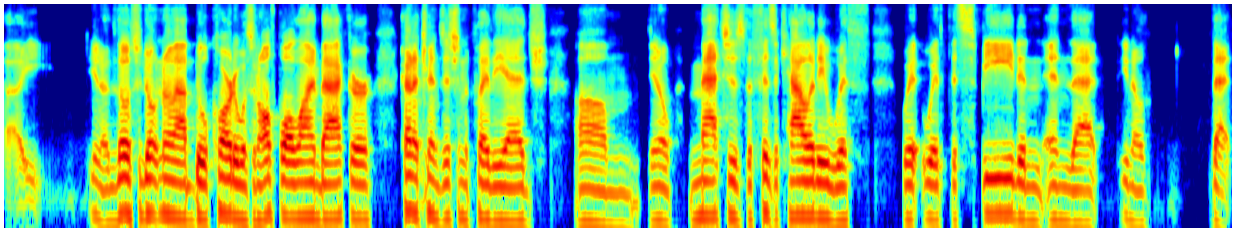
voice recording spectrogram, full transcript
uh, you know, those who don't know, Abdul Carter was an off-ball linebacker, kind of transitioned to play the edge. Um, you know, matches the physicality with with with the speed and and that you know that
